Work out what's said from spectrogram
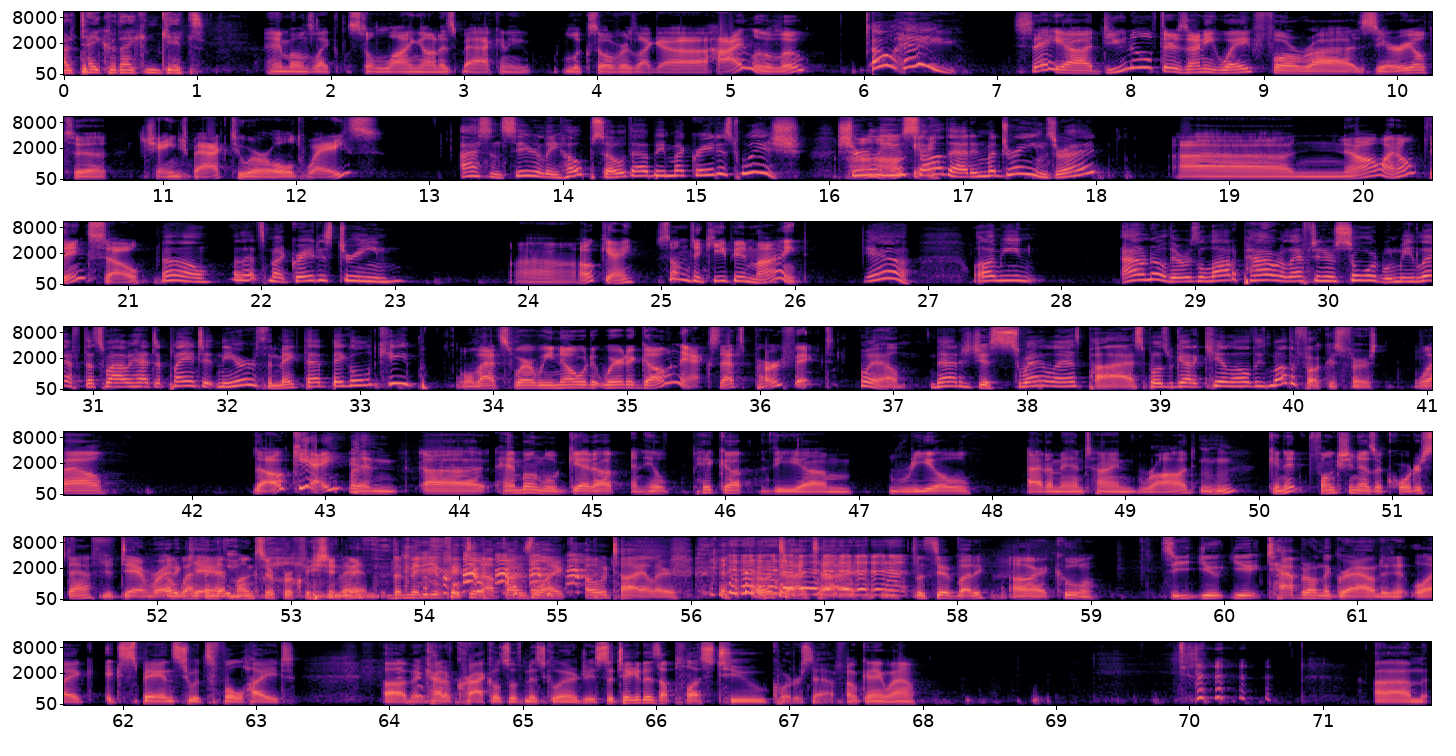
I'll take what I can get. Hambone's like still lying on his back, and he looks over. Is like, uh, "Hi, Lulu. Oh, hey. Say, uh, do you know if there's any way for uh, Zariel to change back to her old ways?" I sincerely hope so. That would be my greatest wish. Surely Oh, you okay. saw that in my dreams, right? Uh, no, I don't think so. Oh, well, that's my greatest dream. Uh, okay, something to keep in mind. Yeah. Well, I mean, I don't know. There was a lot of power left in her sword when we left. That's why we had to plant it in the earth and make that big old keep. Well, that's where we know where to go next. That's perfect. Well, that is just swell as pie. I suppose we got to kill all these motherfuckers first. Well, okay. And uh, Hambone will get up and he'll pick up the um, real adamantine rod. Can it function as a quarterstaff? You're damn right A it weapon can. that monks are proficient Man, with. the minute you picked it up, I was like, "Oh, Tyler, oh, Ty, Ty, let's do it, buddy." All right, cool. So you, you tap it on the ground and it like expands to its full height. Um, and kind of crackles with mystical energy. So take it as a plus two quarterstaff. Okay, wow.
